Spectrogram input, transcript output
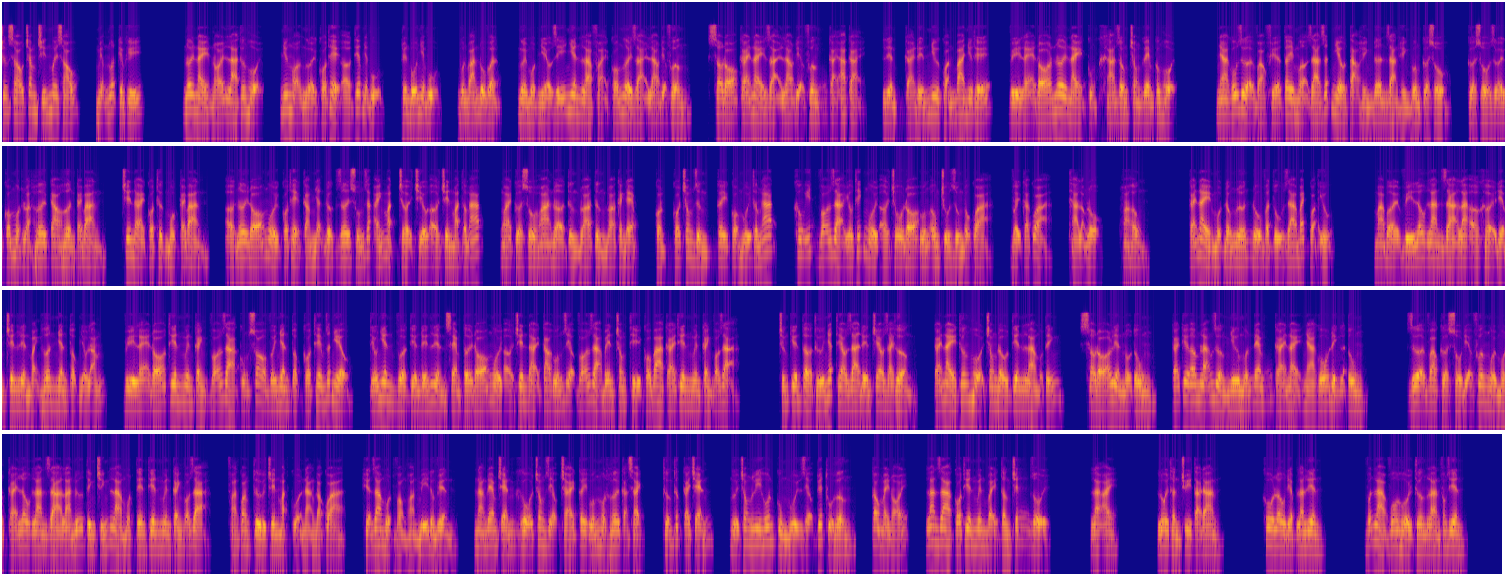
chương sáu trăm chín mươi sáu, miệng nuốt kiếm khí. Nơi này nói là thương hội, nhưng mọi người có thể ở tiếp nhiệm vụ, tuyên bố nhiệm vụ, buôn bán đồ vật. Người một nhiều dĩ nhiên là phải có người giải lao địa phương. Sau đó cái này giải lao địa phương, cải á cải, liền cải đến như quán ba như thế, vì lẽ đó nơi này cũng khá giống trong game công hội. Nhà gỗ dựa vào phía tây mở ra rất nhiều tạo hình đơn giản hình vuông cửa sổ cửa sổ dưới có một loạt hơi cao hơn cái bàn, trên đài có thực một cái bàn, ở nơi đó ngồi có thể cảm nhận được rơi xuống rắc ánh mặt trời chiếu ở trên mặt tấm áp, ngoài cửa sổ hoa nở từng đoá từng đoá cảnh đẹp, còn có trong rừng cây cỏ mùi thơm ngát không ít võ giả yêu thích ngồi ở chỗ đó uống ông chủ dùng độ quả vậy cá quả, thả lòng lộ, hoa hồng. Cái này một đống lớn đồ vật ủ ra bách quả tiểu. Mà bởi vì lâu lan già la ở khởi điểm trên liền mạnh hơn nhân tộc nhiều lắm, vì lẽ đó thiên nguyên cảnh võ giả cũng so với nhân tộc có thêm rất nhiều, tiểu nhiên vừa tiến đến liền xem tới đó ngồi ở trên đài cao uống rượu võ giả bên trong thì có ba cái thiên nguyên cảnh võ giả. Chứng kiến tờ thứ nhất theo ra đến treo giải thưởng, cái này thương hội trong đầu tiên là một tĩnh, sau đó liền nổ tung, cái kia âm lãng dường như muốn đem cái này nhà gỗ đỉnh là tung dựa vào cửa sổ địa phương ngồi một cái lâu lan giả là nữ tính chính là một tên thiên nguyên cảnh võ giả, phản quang từ trên mặt của nàng đảo qua, hiện ra một vòng hoàn mỹ đường viền. Nàng đem chén gỗ trong rượu trái cây uống một hơi cạn sạch, thưởng thức cái chén, ngửi trong ly hôn cùng mùi rượu tuyết thụ hương, cao mày nói, lan ra có thiên nguyên bảy tầng chết rồi. Là ai? Lôi thần truy tả đan. Khô lâu điệp lan liên. Vẫn là vô hồi thương lan phong diên.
